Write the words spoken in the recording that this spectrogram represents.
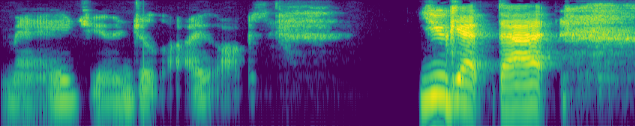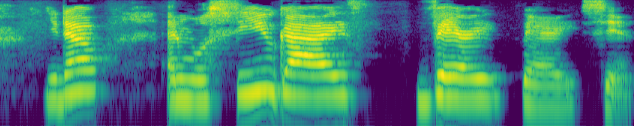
May, June, July, August. You get that, you know? And we'll see you guys very, very soon.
